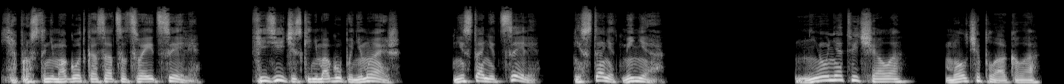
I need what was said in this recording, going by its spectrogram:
Я просто не могу отказаться от своей цели. Физически не могу, понимаешь? Не станет цели, не станет меня. Ниу не отвечала, молча плакала.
